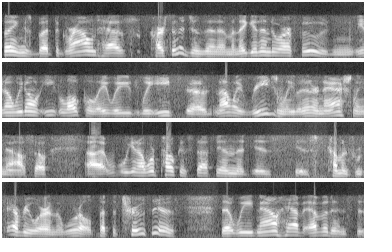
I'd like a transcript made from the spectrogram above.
things, but the ground has carcinogens in them, and they get into our food. And you know, we don't eat locally; we we eat uh, not only regionally but internationally now. So, uh, we, you know, we're poking stuff in that is is coming from everywhere in the world. But the truth is that we now have evidence that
